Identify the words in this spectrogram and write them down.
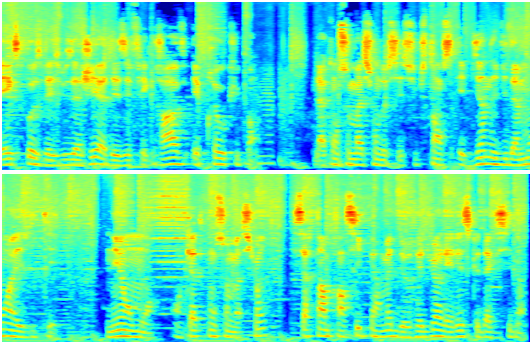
et expose les usagers à des effets graves et préoccupants. La consommation de ces substances est bien évidemment à éviter. Néanmoins, en cas de consommation, certains principes permettent de réduire les risques d'accident.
